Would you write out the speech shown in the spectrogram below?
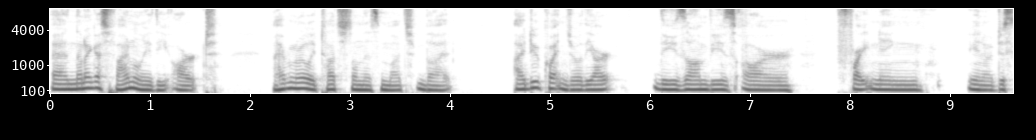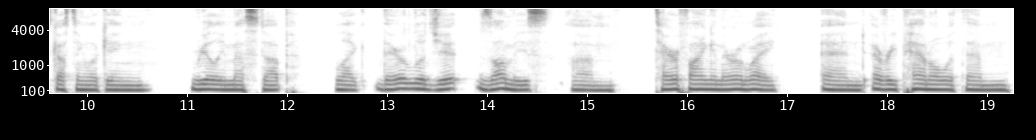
And then I guess finally the art. I haven't really touched on this much, but I do quite enjoy the art. The zombies are frightening, you know, disgusting looking, really messed up. Like they're legit zombies, um, terrifying in their own way and every panel with them,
